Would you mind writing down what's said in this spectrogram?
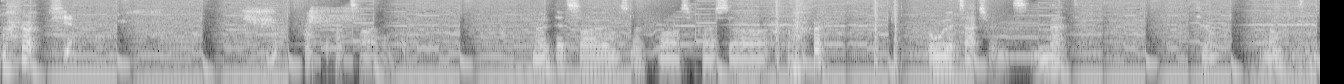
Shit. That timing. No dead silence, no blast suppressor. All attachments. Mad. Yo, Lumpy's in the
